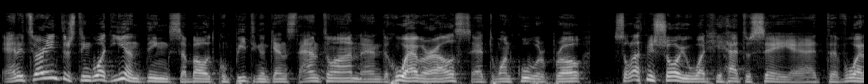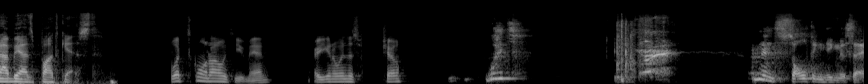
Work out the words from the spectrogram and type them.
And it's very interesting what Ian thinks about competing against Antoine and whoever else at Vancouver Pro. So let me show you what he had to say at Fouad Abiad's podcast. What's going on with you, man? Are you gonna win this show? What? What an insulting thing to say.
